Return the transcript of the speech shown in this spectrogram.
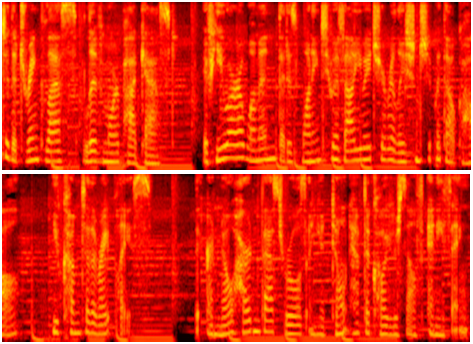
to the Drink Less, Live More podcast. If you are a woman that is wanting to evaluate your relationship with alcohol, you come to the right place. There are no hard and fast rules, and you don't have to call yourself anything.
